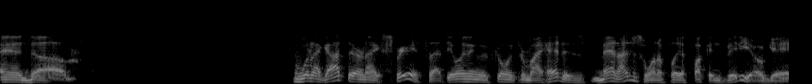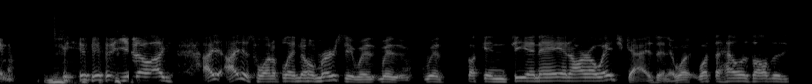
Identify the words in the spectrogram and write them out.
And um, when I got there and I experienced that, the only thing that's going through my head is, man, I just want to play a fucking video game. you know, I, I I just want to play No Mercy with with with fucking TNA and ROH guys in it. What what the hell is all the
